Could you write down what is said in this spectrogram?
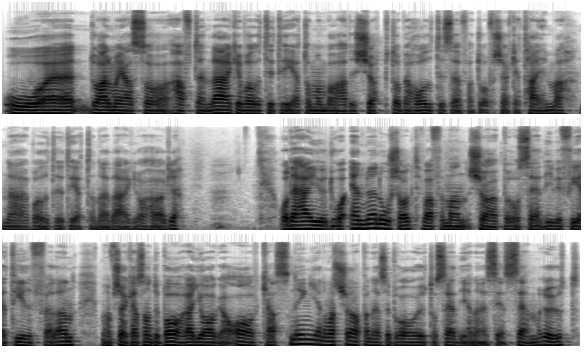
Och eh, då hade man ju alltså haft en lägre volatilitet om man bara hade köpt och behållit istället för att då försöka tajma när volatiliteten är lägre och högre. Och det här är ju då ännu en orsak till varför man köper och säljer vid fel tillfällen. Man försöker alltså inte bara jaga avkastning genom att köpa när det ser bra ut och sälja när det ser sämre ut.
